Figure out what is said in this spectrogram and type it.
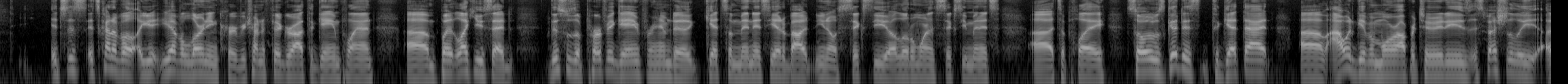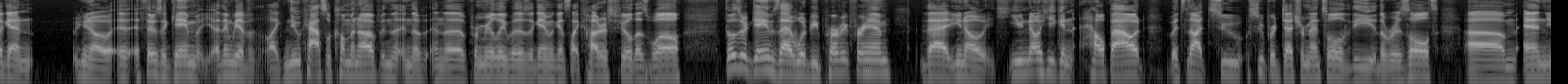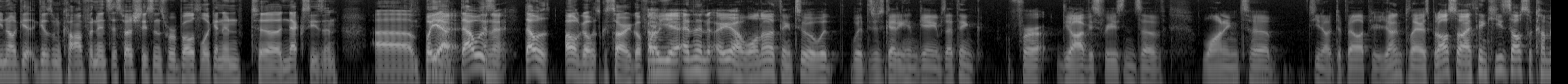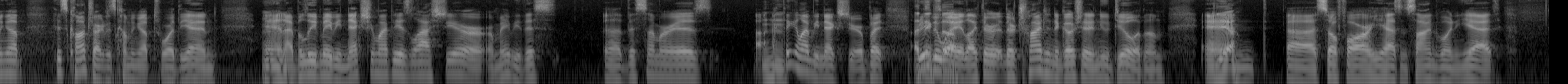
it's just it's kind of a you, you, have a learning curve. You're trying to figure out the game plan. Um, but like you said, this was a perfect game for him to get some minutes. He had about you know 60, a little more than 60 minutes uh, to play. So it was good to to get that. Um, I would give him more opportunities, especially again you know, if, if, there's a game, I think we have like Newcastle coming up in the in the in the Premier League, but there's a game against like Huddersfield as well. Those are games that would be perfect for him. That you know, you know, he can help out. It's not too super detrimental the the result, um, and you know, get, gives him confidence, especially since we're both looking into next season. Uh, but yeah, yeah, that was I, that was. Oh, go sorry, go for oh, it. Oh yeah, and then uh, yeah, well, another thing too with with just getting him games, I think for the obvious reasons of wanting to you know develop your young players. But also, I think he's also coming up. His contract is coming up toward the end, mm-hmm. and I believe maybe next year might be his last year, or, or maybe this uh, this summer is. Mm-hmm. I think it might be next year, but, but either so. way, like they're they're trying to negotiate a new deal with him, and yeah. uh, so far he hasn't signed one yet.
